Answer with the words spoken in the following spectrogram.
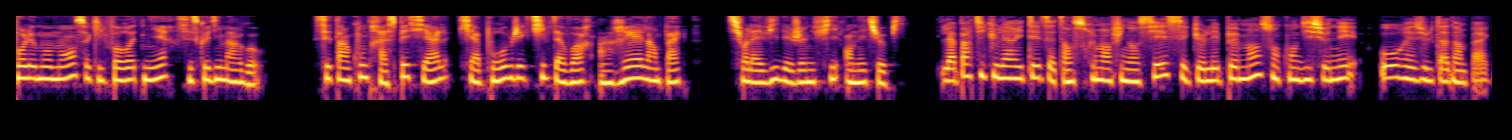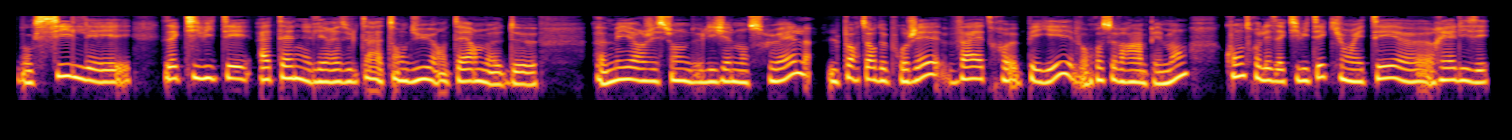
Pour le moment, ce qu'il faut retenir, c'est ce que dit Margot. C'est un contrat spécial qui a pour objectif d'avoir un réel impact sur la vie des jeunes filles en Éthiopie. La particularité de cet instrument financier, c'est que les paiements sont conditionnés aux résultats d'impact. Donc si les activités atteignent les résultats attendus en termes de meilleure gestion de l'hygiène menstruelle, le porteur de projet va être payé, recevra un paiement contre les activités qui ont été euh, réalisées.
